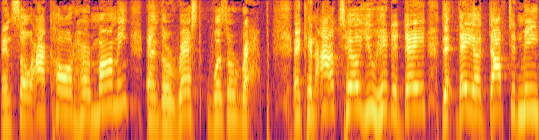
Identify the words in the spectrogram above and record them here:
And so I called her mommy, and the rest was a wrap. And can I tell you here today that they adopted me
